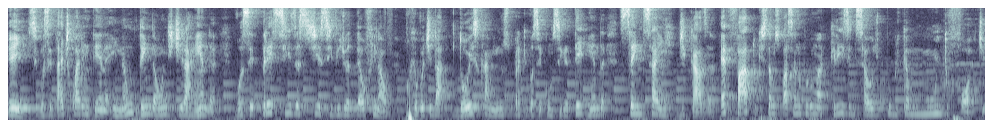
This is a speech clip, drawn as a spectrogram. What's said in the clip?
Ei, se você tá de quarentena e não tem de onde tirar renda, você precisa assistir esse vídeo até o final, porque eu vou te dar dois caminhos para que você consiga ter renda sem sair de casa. É fato que estamos passando por uma crise de saúde pública muito forte,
